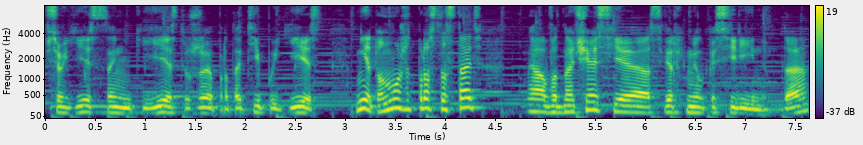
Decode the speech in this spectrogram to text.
все есть, ценники есть, уже прототипы есть. Нет, он может просто стать а, в одночасье сверхмелкосерийным, да?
